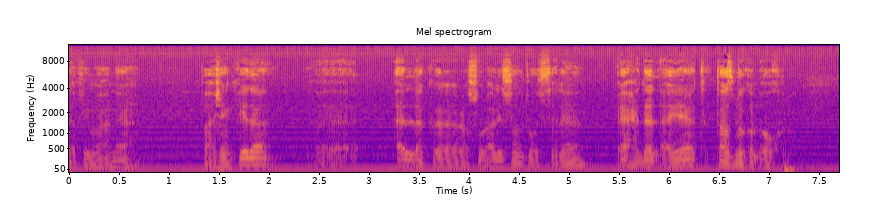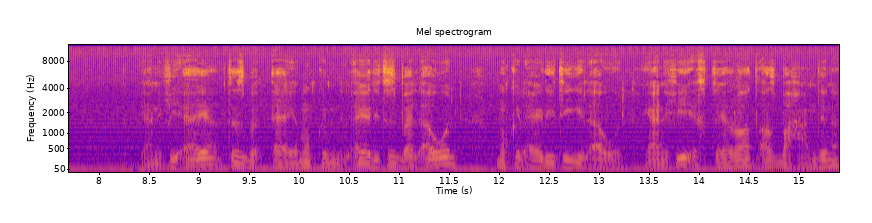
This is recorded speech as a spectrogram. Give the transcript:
ده في معناها. فعشان كده قال لك الرسول عليه الصلاة والسلام إحدى الآيات تسبق الأخرى. يعني في آية تسبق آية ممكن الآية دي تسبق الأول ممكن الآية دي تيجي الأول. يعني في اختيارات أصبح عندنا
